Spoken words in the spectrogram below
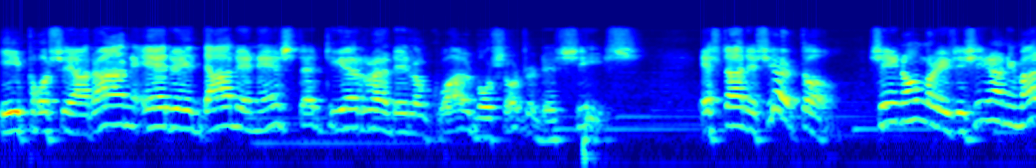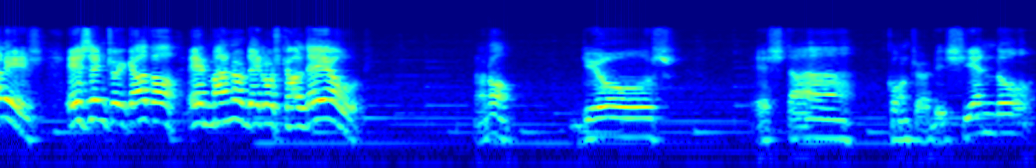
y poseerán heredad en esta tierra de lo cual vosotros decís. Está desierto, sin hombres y sin animales, es entregado en manos de los caldeos. No, no, Dios está contradiciendo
